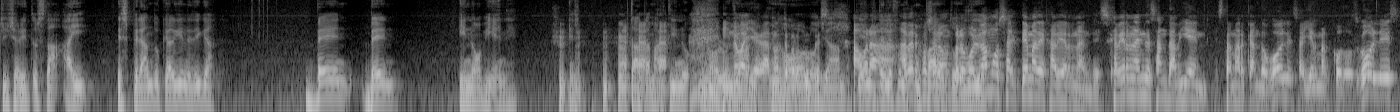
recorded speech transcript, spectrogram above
Chicharito está ahí esperando que alguien le diga, ven, ven, y no viene. El Tata Martino no lo y no va a llama, llegar, no, te lo preocupes. llama. Ahora, a ver, José Ramón, pero volvamos al tema de Javier Hernández. Javier Hernández anda bien, está marcando goles, ayer marcó dos goles,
